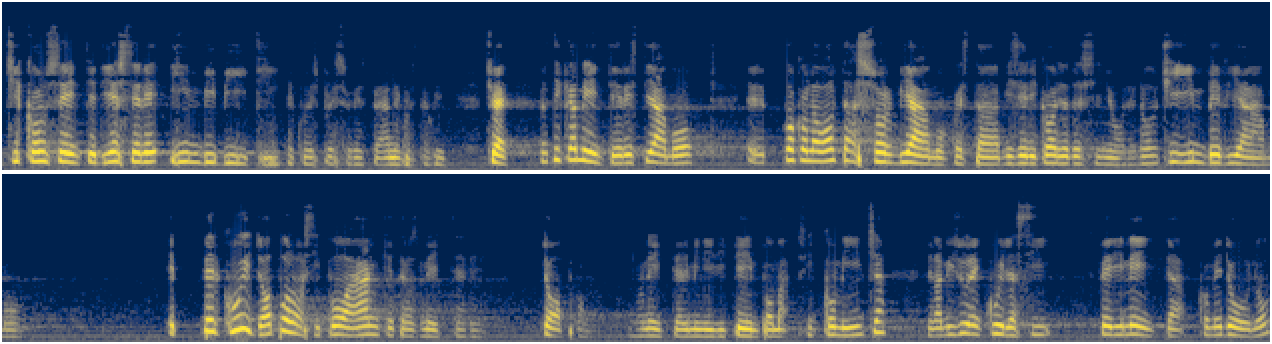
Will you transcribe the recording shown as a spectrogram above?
ci consente di essere imbibiti, ecco l'espressione strana questa qui, cioè praticamente restiamo, eh, poco alla volta assorbiamo questa misericordia del Signore, no? ci imbeviamo e per cui dopo la si può anche trasmettere, dopo non è in termini di tempo, ma si comincia nella misura in cui la si sperimenta come dono,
